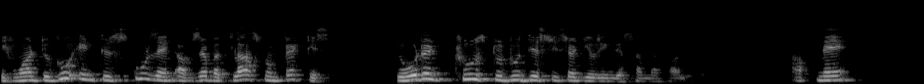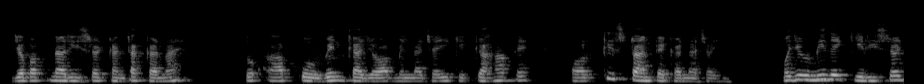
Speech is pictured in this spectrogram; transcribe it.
if you want to go into schools and observe a classroom practice, you wouldn't choose to do this research during the summer holiday. अपने जब अपना रिसर्च कंडक्ट करना है तो आपको विन का जवाब मिलना चाहिए कि कहाँ पे और किस टाइम पे करना चाहिए। मुझे उम्मीद है कि रिसर्च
